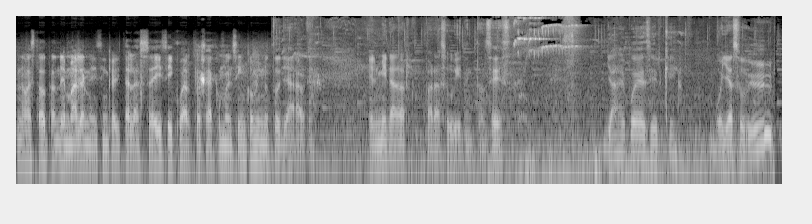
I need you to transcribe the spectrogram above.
No ha estado tan de mala, me dicen que ahorita a las 6 y cuarto, o sea, como en 5 minutos ya abre el mirador para subir. Entonces, ya se puede decir que voy a subir.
